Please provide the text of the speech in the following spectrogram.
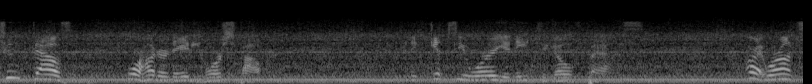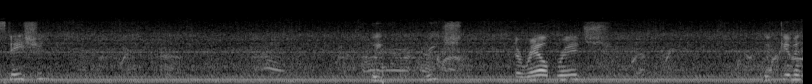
2,480 horsepower. And it gets you where you need to go fast. Alright, we're on station. We've reached the rail bridge. We've given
